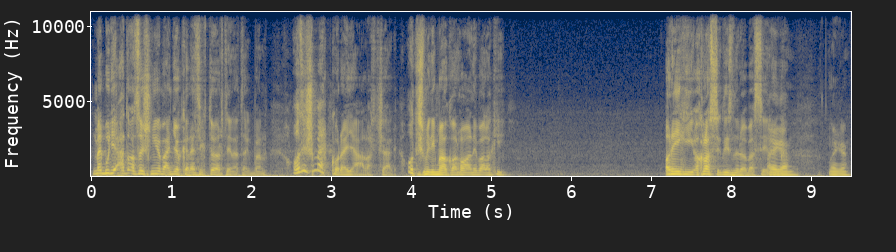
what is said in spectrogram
Meg ugye hát az is nyilván gyökerezik történetekben. Az is mekkora egy állatság. Ott is mindig meg akar halni valaki. A régi, a klasszik Disneyről beszélünk. Igen. Igen.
